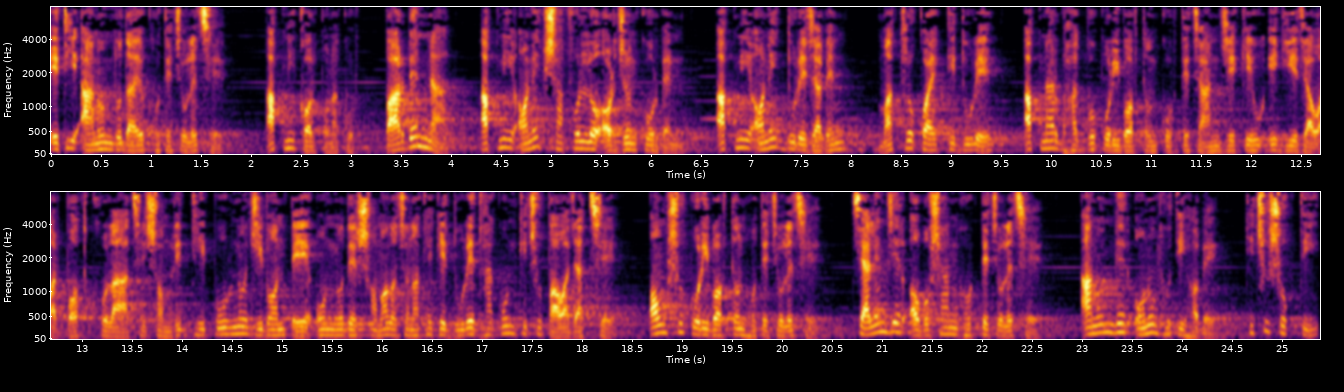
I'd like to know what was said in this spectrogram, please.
এটি আনন্দদায়ক হতে চলেছে। আপনি কল্পনা করতে পারবেন না, আপনি অনেক সাফল্য অর্জন করবেন। আপনি অনেক দূরে যাবেন, মাত্র কয়েকটি দূরে আপনার ভাগ্য পরিবর্তন করতে চান যে কেউ এগিয়ে যাওয়ার পথ খোলা আছে, সমৃদ্ধি, পূর্ণ জীবন পেয়ে অন্যদের সমালোচনা থেকে দূরে থাকুন, কিছু পাওয়া যাচ্ছে। অংশ পরিবর্তন হতে চলেছে, চ্যালেঞ্জের অবসান ঘটতে চলেছে, আনন্দের অনুভূতি হবে। কিছু শক্তি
